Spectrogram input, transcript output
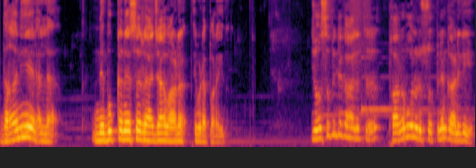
ദാനിയേലല്ല നെബുക്കനേസർ രാജാവാണ് ഇവിടെ പറയുന്നത്. ജോസഫിന്റെ കാലത്ത് ഫറവോൻ ഒരു സ്വപ്നം കാണുകയും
